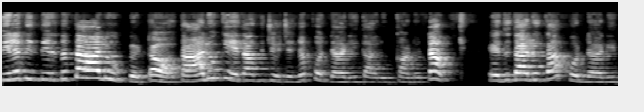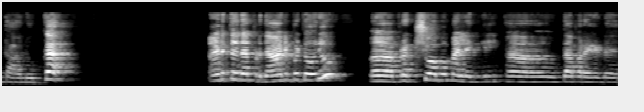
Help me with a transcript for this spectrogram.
നിലനിന്നിരുന്ന താലൂക്ക് കേട്ടോ. താലൂക്ക് ഏതാന്ന് ചോദിച്ചു കഴിഞ്ഞാൽ പൊന്നാനി താലൂക്കാണ് കേട്ടോ ഏത് താലൂക്ക? പൊന്നാനി താലൂക്ക്. അടുത്തത് പ്രധാനപ്പെട്ട ഒരു പ്രക്ഷോഭം അല്ലെങ്കിൽ എന്താ പറയണത്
